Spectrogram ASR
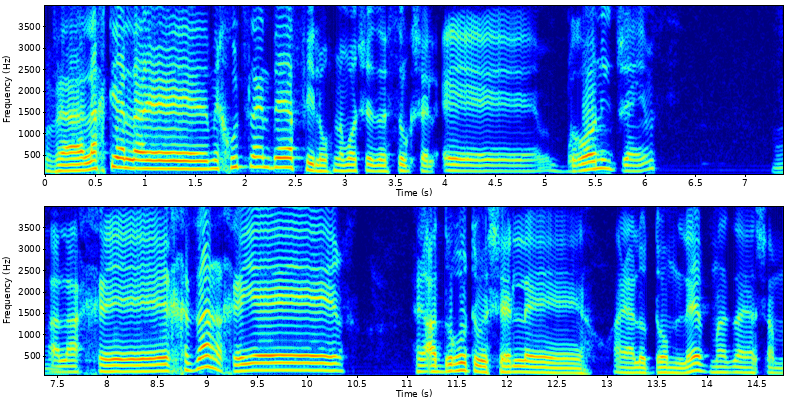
והלכתי על uh, מחוץ ל-NBA אפילו, למרות שזה סוג של uh, ברוני ג'יימס, mm. הלך, uh, חזר אחרי היעדרות של, uh, היה לו דום לב, מה זה היה שם?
